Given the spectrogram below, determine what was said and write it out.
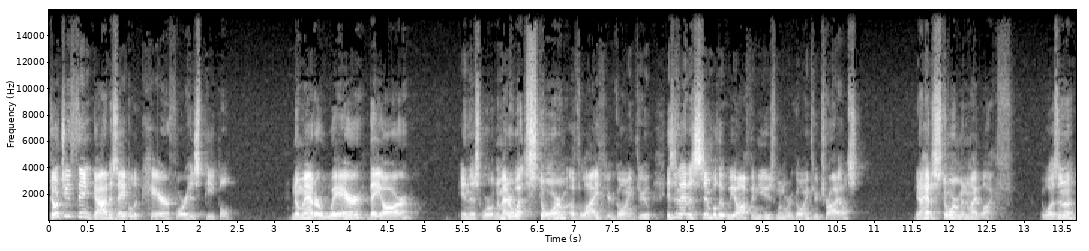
don't you think God is able to care for his people no matter where they are in this world, no matter what storm of life you're going through? Isn't that a symbol that we often use when we're going through trials? You know, I had a storm in my life. It wasn't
